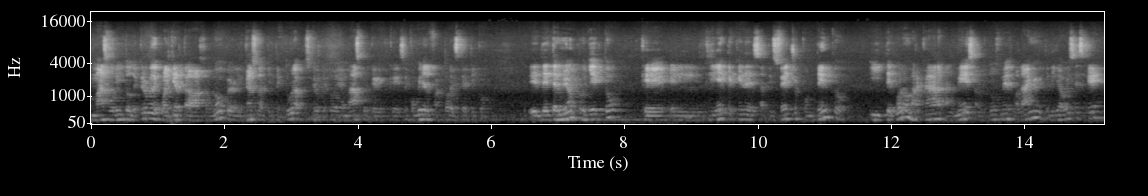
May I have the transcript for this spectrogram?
más bonito de, creo que de cualquier trabajo, ¿no? Pero en el caso de arquitectura, pues creo que todavía más porque que se combina el factor estético. Eh, determinar un proyecto que el cliente quede satisfecho, contento y te vuelva a marcar al mes, a los dos meses o al año y te diga, oye, es que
